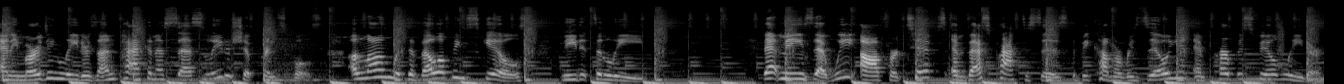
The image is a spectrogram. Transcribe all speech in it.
and emerging leaders unpack and assess leadership principles, along with developing skills needed to lead. That means that we offer tips and best practices to become a resilient and purpose filled leader,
